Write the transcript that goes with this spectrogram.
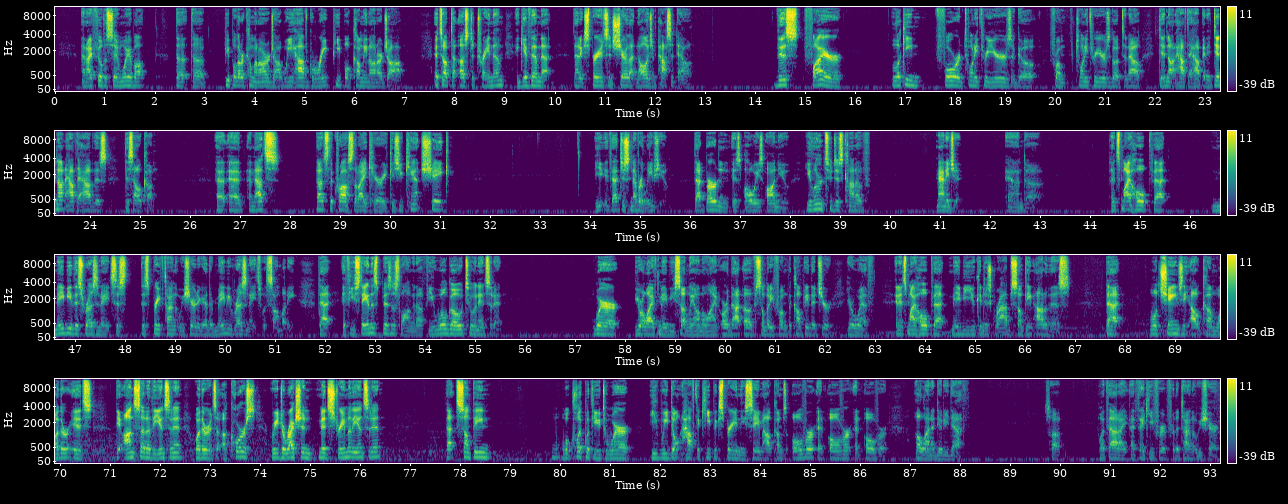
and I feel the same way about the, the people that are coming on our job. We have great people coming on our job. It's up to us to train them and give them that, that experience and share that knowledge and pass it down. This fire, looking forward 23 years ago, from 23 years ago to now, did not have to happen. It did not have to have this, this outcome. And, and, that's, that's the cross that I carry because you can't shake you, that just never leaves you. That burden is always on you. You learn to just kind of manage it. And uh, it's my hope that maybe this resonates, this, this brief time that we share together, maybe resonates with somebody. That if you stay in this business long enough, you will go to an incident where your life may be suddenly on the line or that of somebody from the company that you're, you're with. And it's my hope that maybe you can just grab something out of this that will change the outcome, whether it's the onset of the incident, whether it's a course redirection midstream of the incident, that something will click with you to where we don't have to keep experiencing these same outcomes over and over and over a line of duty death. So with that, I, I thank you for, for the time that we shared.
